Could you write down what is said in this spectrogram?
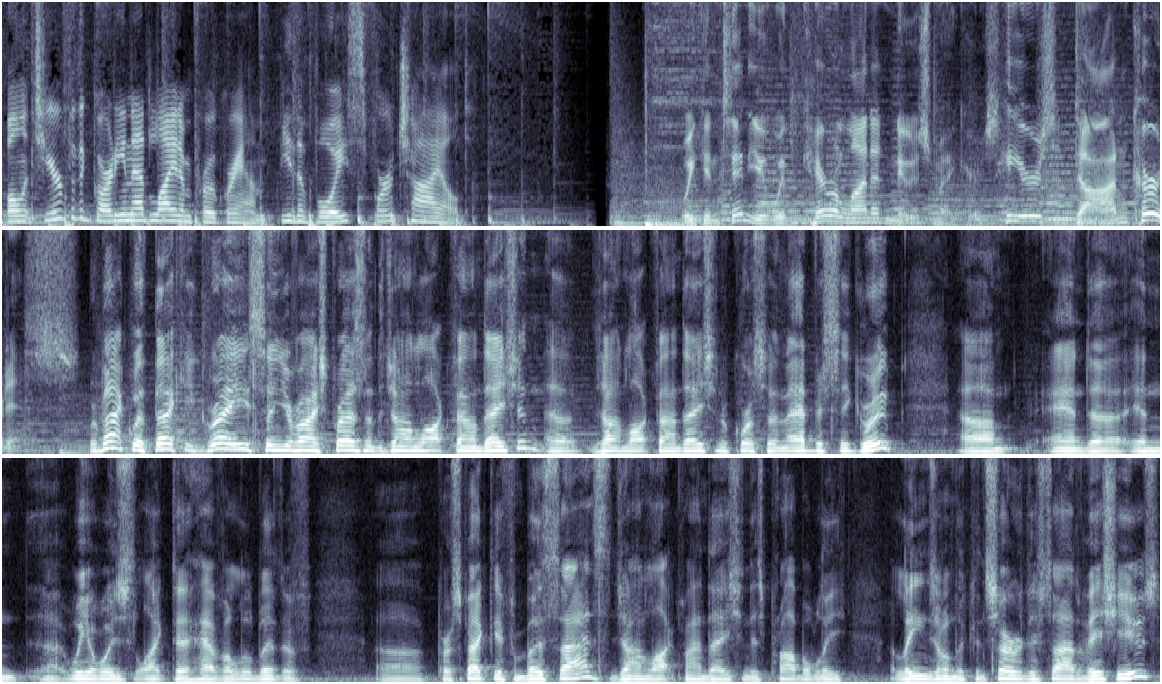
Volunteer for the Guardian Ad Litem program. Be the voice for a child. We continue with Carolina Newsmakers. Here's Don Curtis. We're back with Becki Gray, Senior Vice President of the John Locke Foundation. Uh, John Locke Foundation, of course, an advocacy group. Um, and uh, and uh, we always like to have a little bit of uh, perspective from both sides. The John Locke Foundation is probably leans on the conservative side of issues.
